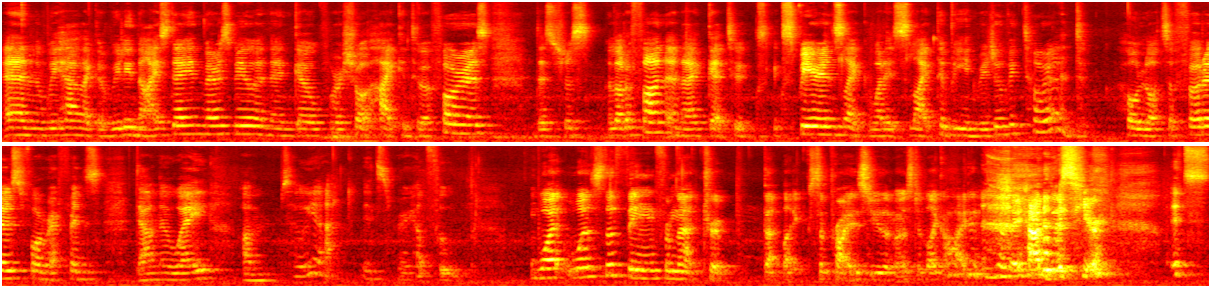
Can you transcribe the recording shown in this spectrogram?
and we have like a really nice day in Marysville and then go for a short hike into a forest. That's just a lot of fun and I get to ex- experience like what it's like to be in regional Victoria and to hold lots of photos for reference down the way. Um, so yeah, it's very helpful. What was the thing from that trip that like surprised you the most? Of like, oh, I didn't know they had this here. It's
